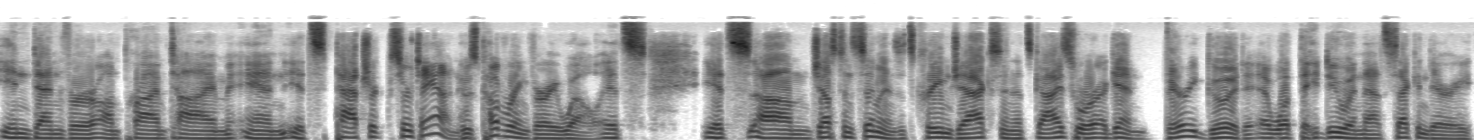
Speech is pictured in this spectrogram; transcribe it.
in Denver on prime time, and it's Patrick Surtain who's covering very well. It's it's um, Justin Simmons, it's Kareem Jackson, it's guys who are again very good at what they do in that secondary,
